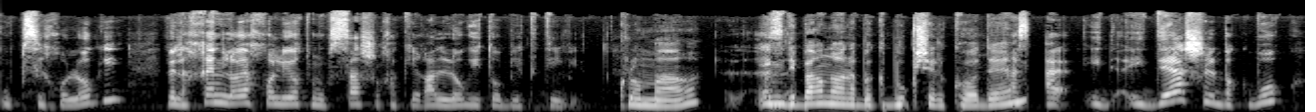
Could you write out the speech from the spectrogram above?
הוא פסיכולוגי, ולכן לא יכול להיות מושא של חקירה לוגית אובייקטיבית. כלומר, אז, אם דיברנו על הבקבוק של קודם... אז האידאה של בקבוק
